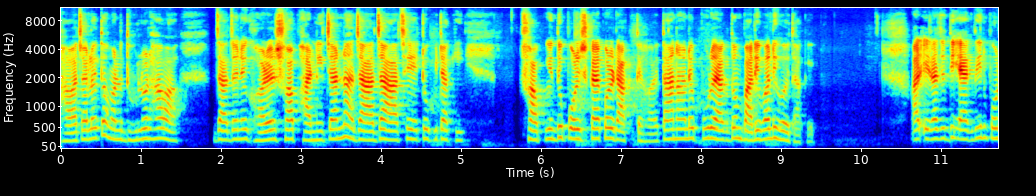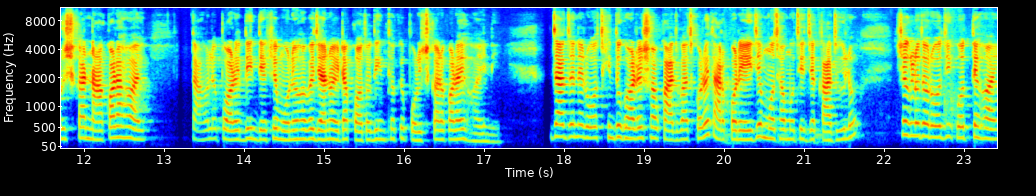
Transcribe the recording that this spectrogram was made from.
হাওয়া চলে তো মানে ধুলোর হাওয়া। যার জন্য ঘরের সব ফার্নিচার না যা যা আছে টুকিটাকি সব কিন্তু পরিষ্কার করে রাখতে হয়। তা নাহলে পুরো একদম বালি বালি হয়ে থাকে। আর এরা যদি একদিন পরিষ্কার না করা হয় তাহলে পরের দিন দেখে মনে হবে যেন এটা কতদিন থেকে পরিষ্কার করাই হয়নি। যার জন্য রোজ কিন্তু ঘরের সব কাজবাজ করে, তারপরে এই যে মোছামুছির যে কাজগুলো, সেগুলো তো রোজই করতে হয়।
